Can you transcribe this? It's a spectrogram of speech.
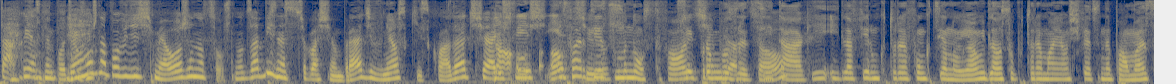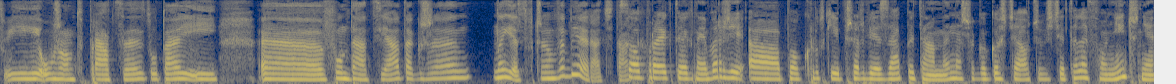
Tak, jasny podział. Można powiedzieć śmiało, że no cóż, no za biznes trzeba się brać, wnioski składać, a No, jeśli jest, jest ofert jest mnóstwo i propozycji, tak, i, i dla firm, które funkcjonują, i dla osób, które mają świetny pomysł, i Urząd Pracy tutaj, i e, fundacja, także No jest w czym wybierać, tak? Są projekty jak najbardziej, a po krótkiej przerwie zapytamy naszego gościa oczywiście telefonicznie,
